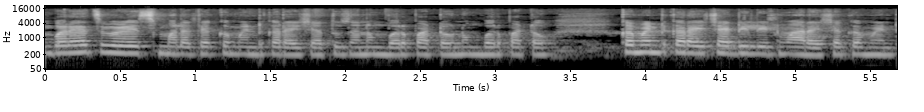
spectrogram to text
बऱ्याच वेळेस मला त्या कमेंट करायच्या तुझा नंबर पाठव नंबर पाठव. कमेंट करायच्या डिलीट मारायच्या कमेंट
